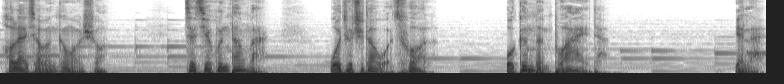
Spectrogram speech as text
后来小文跟我说，在结婚当晚，我就知道我错了，我根本不爱他。原来，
